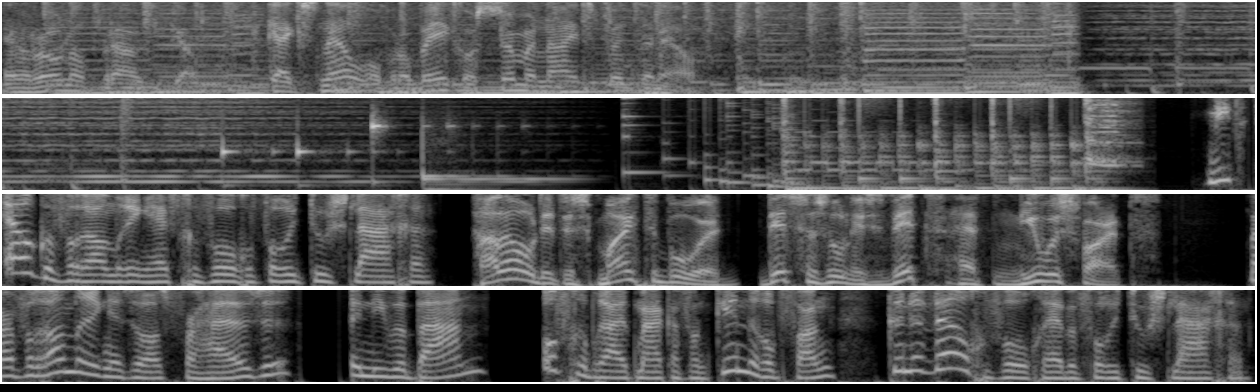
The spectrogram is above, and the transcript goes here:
en Ronald Brautigam. Kijk snel op robecosummernights.nl. Niet elke verandering heeft gevolgen voor uw toeslagen. Hallo, dit is Mike de Boer. Dit seizoen is wit het nieuwe zwart. Maar veranderingen zoals verhuizen, een nieuwe baan of gebruik maken van kinderopvang kunnen wel gevolgen hebben voor uw toeslagen.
